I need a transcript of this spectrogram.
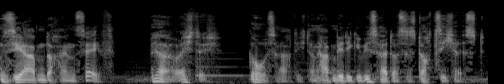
Sie haben doch einen Safe. Ja, richtig. Großartig. Dann haben wir die Gewissheit, dass es dort sicher ist.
